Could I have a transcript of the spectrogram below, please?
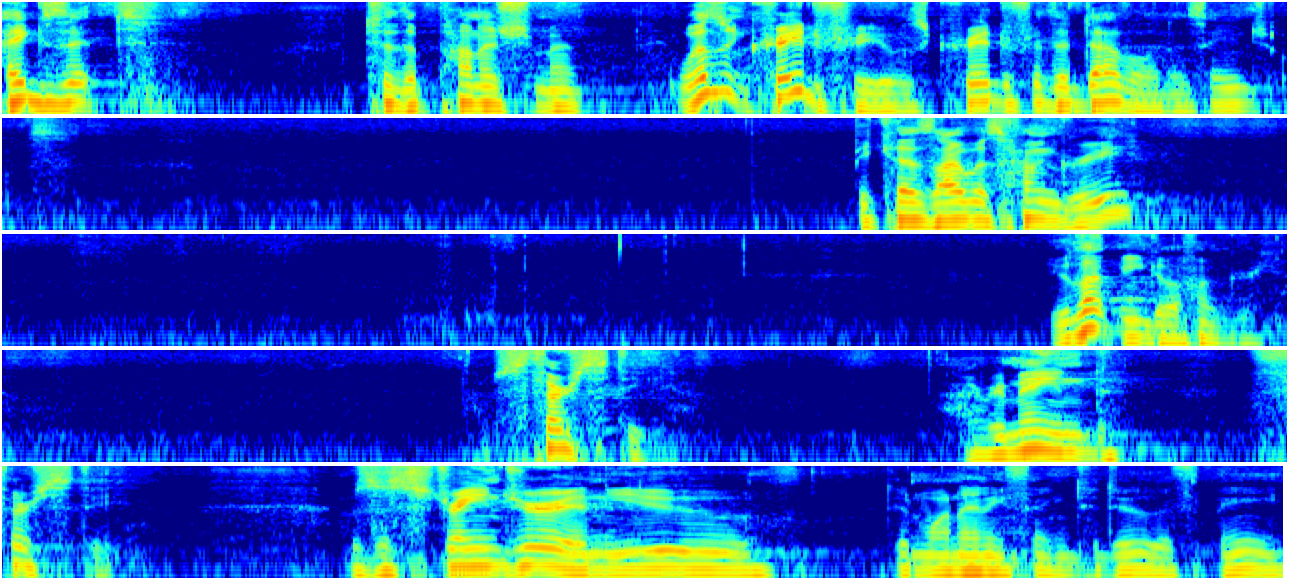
Exit to the punishment. It wasn't created for you, it was created for the devil and his angels. Because I was hungry, You let me go hungry. I was thirsty. I remained thirsty. I was a stranger, and you didn't want anything to do with me.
